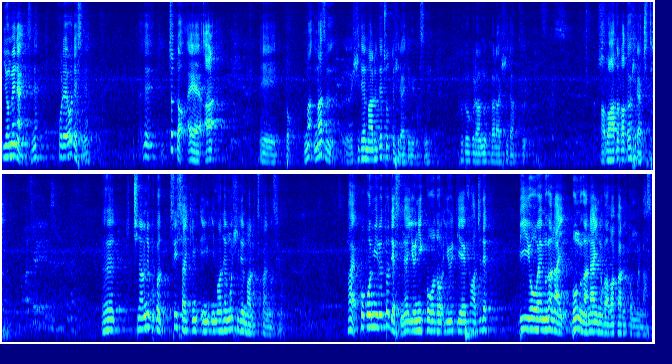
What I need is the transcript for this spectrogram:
う読めないですね。これをですね。でちょっとえーあえーっとままず秀丸でちょっと開いてみますね。プログラムから開く。あワードバタが開いちゃった。えーちなみに僕はつい最近今でも秀丸使いますよ。はいここを見るとですねユニコード UTF8 で BOM がないボムがないのが分かると思います。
